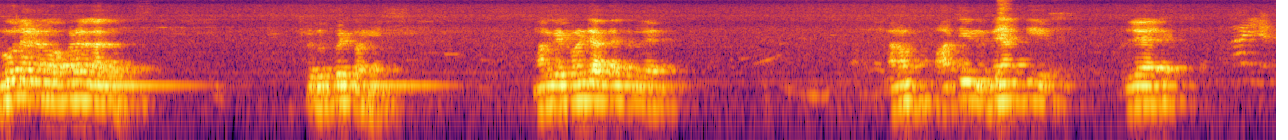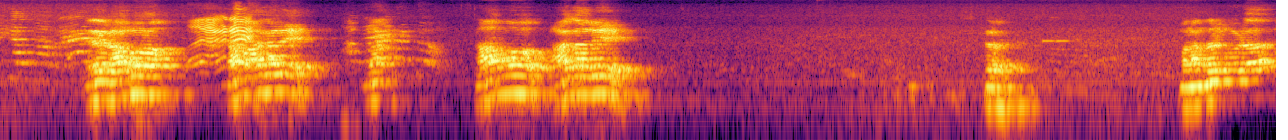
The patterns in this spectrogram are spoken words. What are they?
నువ్వు నేను ఒక్కడే కాదు. గుర్తుపెట్టుకోండి. మనకు ఎటువంటి అభ్యంతరం లేదు. మనం పార్టీ నిర్ణయానికి వదిలేయాలి. రాము ఆగాలి. తాము ఆగాలి. మనందరం కూడా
